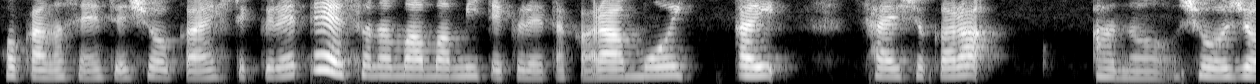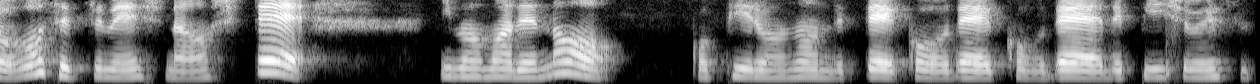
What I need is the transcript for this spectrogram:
他の先生紹介してくれて、そのまま見てくれたから、もう一回最初からあの症状を説明し直して今までのこうピルを飲んでてこうでこうでで PCOS っ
